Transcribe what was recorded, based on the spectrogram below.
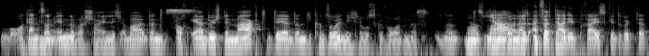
Boah, ganz am Ende wahrscheinlich, aber dann das auch eher durch den Markt, der dann die Konsolen nicht losgeworden ist. Ne? Ja. Dass man ja. dann halt einfach da den Preis gedrückt hat,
